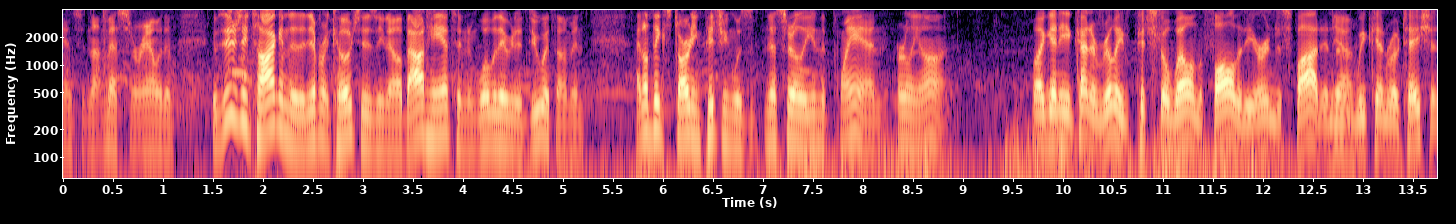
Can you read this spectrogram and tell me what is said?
Hanson not messing around with him. It was interesting talking to the different coaches, you know, about Hanson and what they were going to do with him. And I don't think starting pitching was necessarily in the plan early on. Well, again, he kind of really pitched so well in the fall that he earned a spot in yeah. the weekend rotation.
